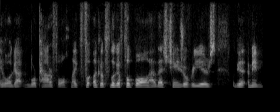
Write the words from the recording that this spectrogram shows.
They've all gotten more powerful. Like, fo- like look at football, how that's changed over years. I mean,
